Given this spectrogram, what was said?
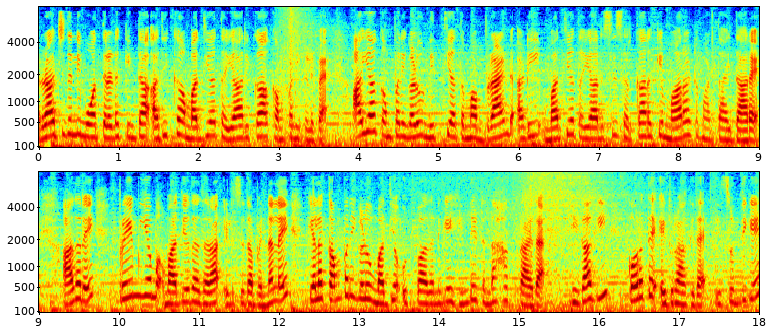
ರಾಜ್ಯದಲ್ಲಿ ಮೂವತ್ತೆರಡಕ್ಕಿಂತ ಅಧಿಕ ಮದ್ಯ ತಯಾರಿಕಾ ಕಂಪನಿಗಳಿವೆ. ಆಯಾ ಕಂಪನಿಗಳು ನಿತ್ಯ ತಮ್ಮ ಬ್ರ್ಯಾಂಡ್ ಅಡಿ ಮದ್ಯ ತಯಾರಿಸಿ ಸರ್ಕಾರಕ್ಕೆ ಮಾರಾಟ ಮಾಡ್ತಾ ಇದ್ದಾರೆ. ಆದರೆ ಪ್ರೀಮಿಯಂ ಮದ್ಯದ ದರ ಇಳಿಸಿದ ಬೆನ್ನಲ್ಲೇ ಕೆಲ ಕಂಪನಿಗಳು ಮದ್ಯ ಉತ್ಪಾದನೆಗೆ ಹಿಂದೇಟನ್ನ ಹಾಕ್ತಾ ಇದೆ. ಹೀಗಾಗಿ ಕೊರತೆ ಎದುರಾಗಿದೆ. ಈ ಸುದ್ದಿಗೆ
